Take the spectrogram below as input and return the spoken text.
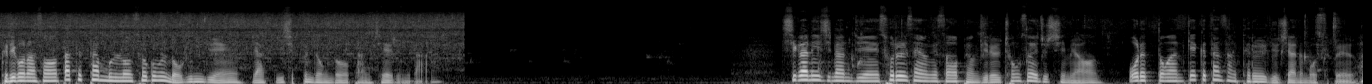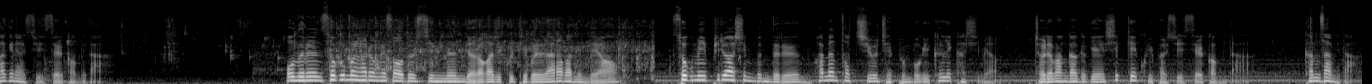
그리고 나서 따뜻한 물로 소금을 녹인 뒤에 약 20분 정도 방치해줍니다. 시간이 지난 뒤에 소를 사용해서 변기를 청소해주시면 오랫동안 깨끗한 상태를 유지하는 모습을 확인할 수 있을 겁니다. 오늘은 소금을 활용해서 얻을 수 있는 여러가지 꿀팁을 알아봤는데요. 소금이 필요하신 분들은 화면 터치 후 제품 보기 클릭하시면 저렴한 가격에 쉽게 구입할 수 있을 겁니다. 감사합니다.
